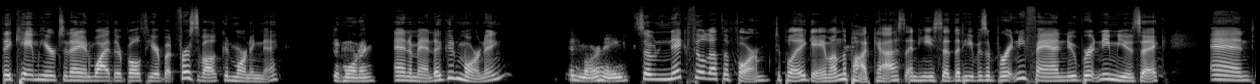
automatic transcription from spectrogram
they came here today and why they're both here. But first of all, good morning, Nick Good morning. and Amanda. Good morning. Good morning. So Nick filled out the form to play a game on the podcast, and he said that he was a Britney fan, knew Britney music, and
